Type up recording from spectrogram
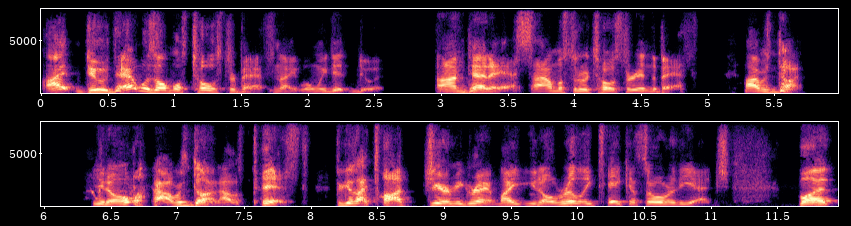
I dude, that was almost toaster bath night when we didn't do it. I'm dead ass. I almost threw a toaster in the bath. I was done. You know, I was done. I was pissed because I thought Jerami Grant might, you know, really take us over the edge. But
